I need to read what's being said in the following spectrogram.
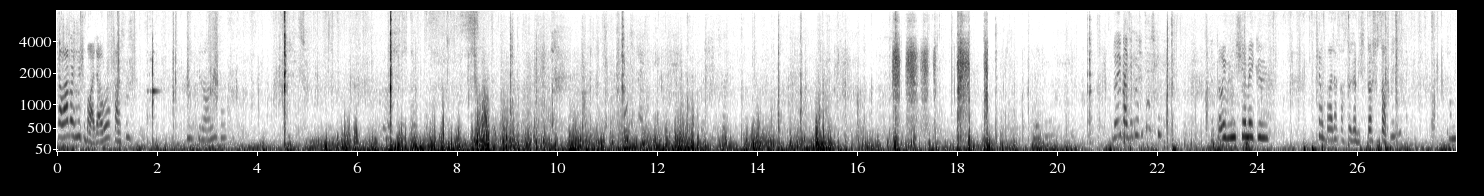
شبه باش میشه باده او رو خواستم درانی خواستم To i mi się megu. Chciałam bajać, a to żeby się dość stopni. Tamam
